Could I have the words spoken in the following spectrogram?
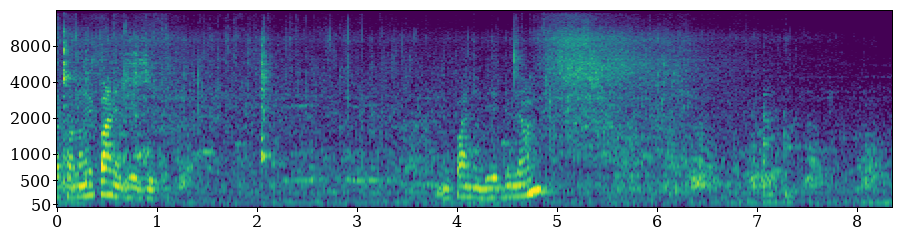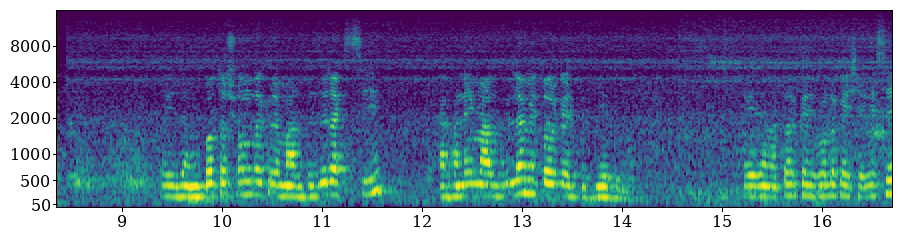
এখন আমি পানি দিয়ে দেব। পানি দিয়ে দিলাম। এই যে আমি কত সুন্দর করে মাছ ভেজে রাখছি। এখন এই মাছগুলো আমি তরকারিতে দিয়ে দেবো। এই যে আমার তরকারি বলো এসে গেছে।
